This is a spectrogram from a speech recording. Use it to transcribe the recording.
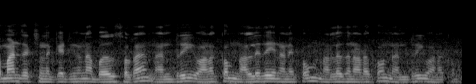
கமெண்ட் செக்ஷனில் கேட்டிங்கன்னா நான் பதில் சொல்கிறேன் நன்றி வணக்கம். நல்லதே நினைப்போம். நல்லது நடக்கும். நன்றி வணக்கம்.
